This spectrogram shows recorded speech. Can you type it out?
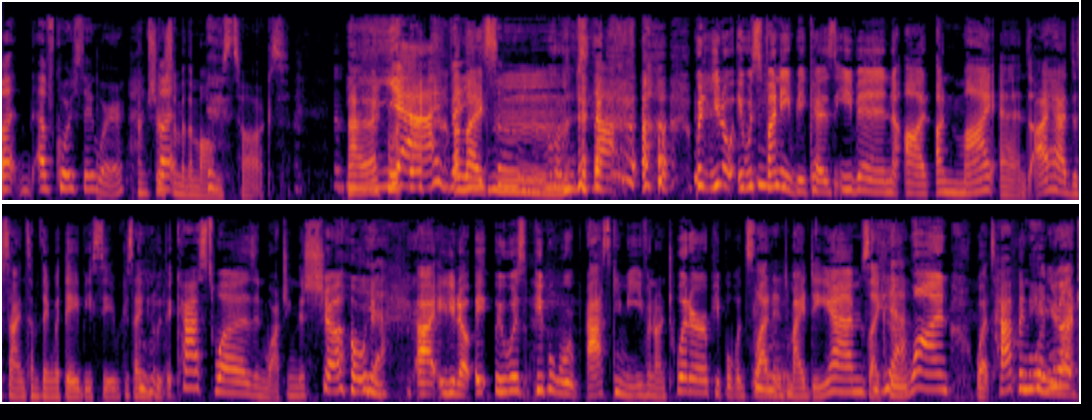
But of course they were. I'm sure But- some of the moms talked. Yeah, I bet I'm like, some hmm. but you know, it was funny because even on on my end, I had to sign something with ABC because I knew who the cast was and watching the show. And, Yeah. uh, you know, it, it was people were asking me even on Twitter. People would slide into my DMs like, Yeah. "Who won? What's happening?" And And you're you're like,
